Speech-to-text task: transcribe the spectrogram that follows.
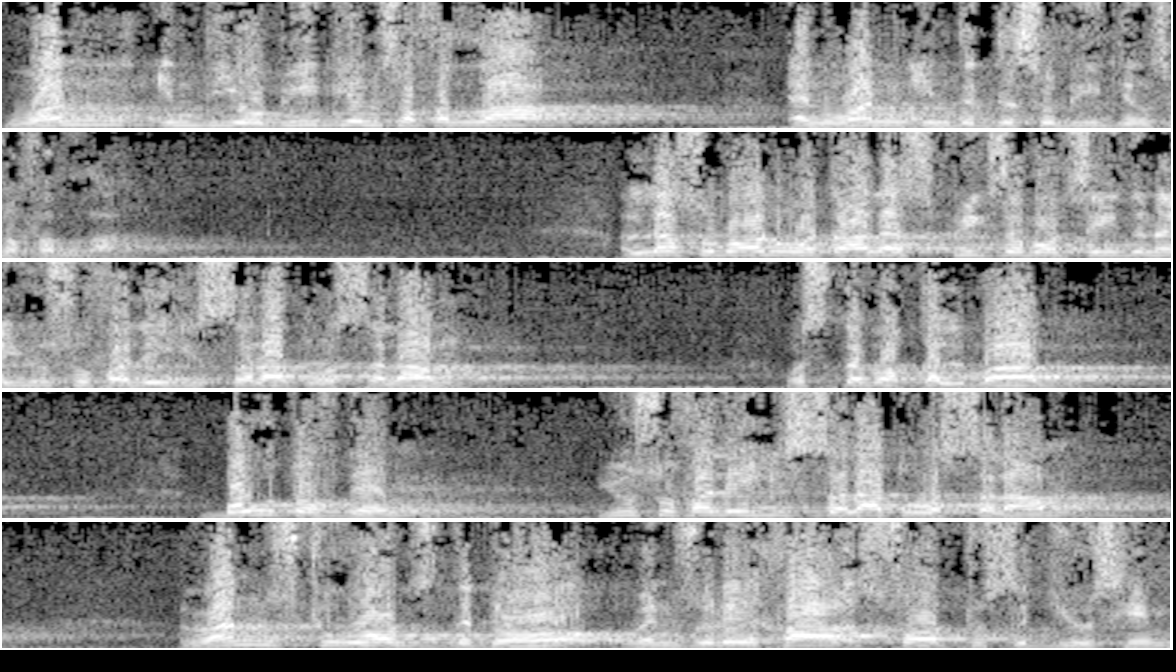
One in the obedience of Allah and one in the disobedience of Allah. Allah subhanahu wa ta'ala speaks about Sayyidina Yusuf alayhi salatu wassalam. وَاسْتَبَقَ الْبَابِ both of them, Yusuf alayhi salatu wassalam, runs towards the door when Zulaykha sought to seduce him.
